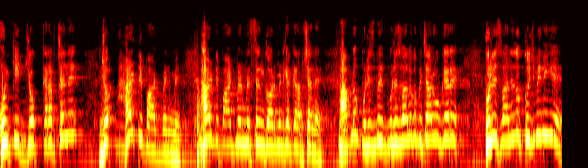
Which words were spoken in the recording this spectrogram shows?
ان کی جو کرپشن ہے، جو ہر ڈپارٹمنٹ میں، ہر ڈپارٹمنٹ میں سندھ گورنمنٹ کا کرپشن ہے. آپ لوگ پولیس پولیس والوں کو بیچاروں کو کہہ رہے ہیں. پولیس والے تو کچھ بھی نہیں ہے.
